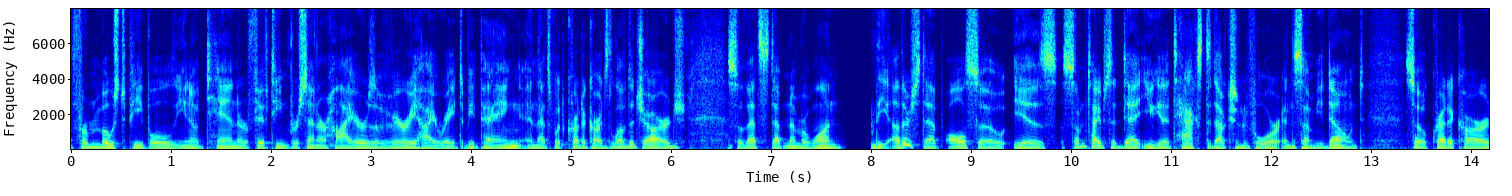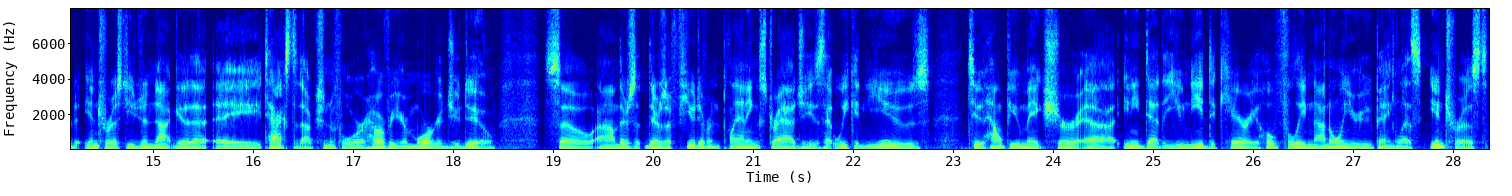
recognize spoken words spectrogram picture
For most people, you know, 10 or 15% or higher is a very high rate to be paying, and that's what credit cards love to charge. So, that's step number one. The other step also is some types of debt you get a tax deduction for and some you don't. So, credit card interest, you do not get a, a tax deduction for. However, your mortgage, you do. So um, there's there's a few different planning strategies that we can use to help you make sure uh, any debt that you need to carry. Hopefully, not only are you paying less interest,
